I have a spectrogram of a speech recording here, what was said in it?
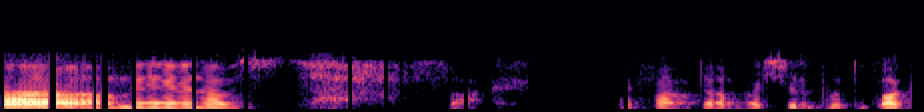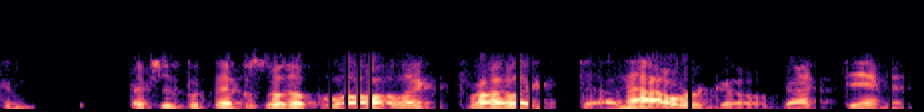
Oh man, I was fuck. I fucked up. I should have put the fucking. I should have put the episode up a lot, like probably like an hour ago. God damn it.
